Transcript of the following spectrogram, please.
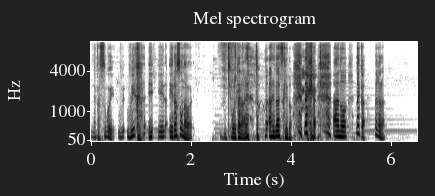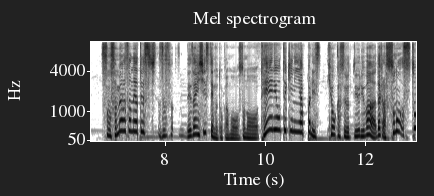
なんかすごい上上からええ偉そうな聞こえたらあれだと あれなんですけど。なんかあのなんかだからそのサメラさんのやってるシデザインシステムとかもその定量的にやっぱり評価するっていうよりはだからそのスト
